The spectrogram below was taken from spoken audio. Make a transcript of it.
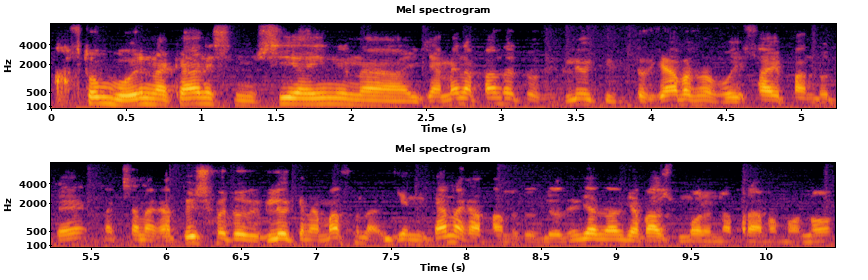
Αυτό που μπορεί να κάνει στην ουσία είναι να, για μένα πάντα το βιβλίο και το διάβασμα βοηθάει πάντοτε να ξαναγαπήσουμε το βιβλίο και να μάθουμε γενικά να αγαπάμε το βιβλίο. Δεν είναι να διαβάζουμε μόνο ένα πράγμα μόνο.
